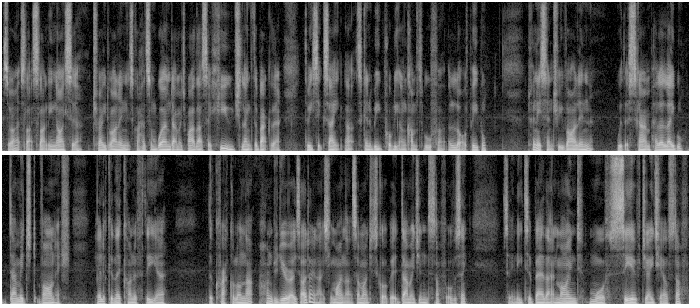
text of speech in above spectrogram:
So it's like slightly nicer trade violin. It's got had some worm damage. Wow, that's a huge length of back there. 368. That's going to be probably uncomfortable for a lot of people. 20th century violin with a Scarampella label, damaged varnish. Yeah, look at the kind of the uh, the crackle on that. 100 euros. I don't actually mind that so much. It's got a bit of damage and stuff, obviously. So you need to bear that in mind. More sea of JTL stuff.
